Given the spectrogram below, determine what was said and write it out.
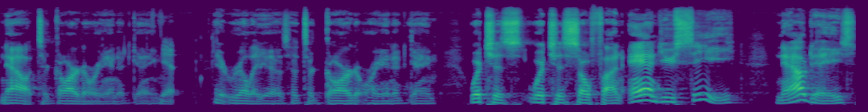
Now it's a guard oriented game. Yep. It really is. It's a guard oriented game, which is which is so fun. And you see nowadays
